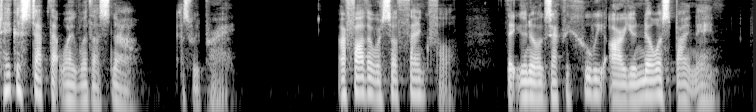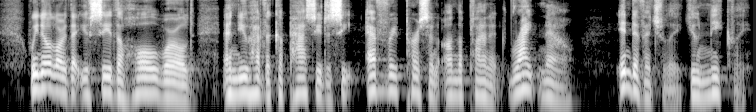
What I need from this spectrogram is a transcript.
Take a step that way with us now as we pray. Our Father, we're so thankful that you know exactly who we are. You know us by name. We know, Lord, that you see the whole world and you have the capacity to see every person on the planet right now, individually, uniquely,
